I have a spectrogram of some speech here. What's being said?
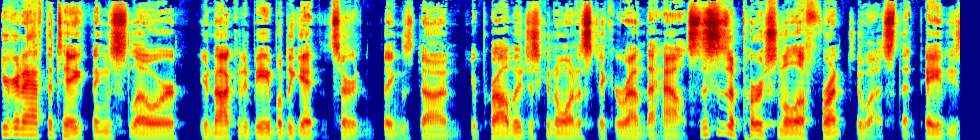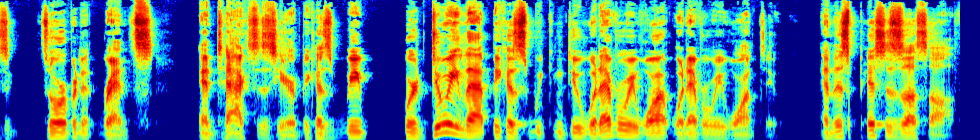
you're going to have to take things slower. You're not going to be able to get certain things done. You're probably just going to want to stick around the house. This is a personal affront to us that pay these exorbitant rents and taxes here because we we're doing that because we can do whatever we want whenever we want to. And this pisses us off.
